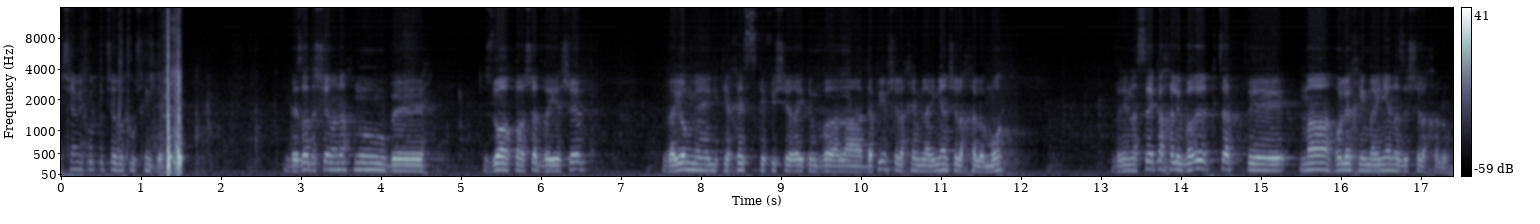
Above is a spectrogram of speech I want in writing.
השם ייחוד קודשו ברוך הוא שכינתך. בעזרת השם אנחנו בזוהר פרשת וישב והיום אה, נתייחס כפי שראיתם כבר על הדפים שלכם לעניין של החלומות וננסה ככה לברר קצת אה, מה הולך עם העניין הזה של החלום.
